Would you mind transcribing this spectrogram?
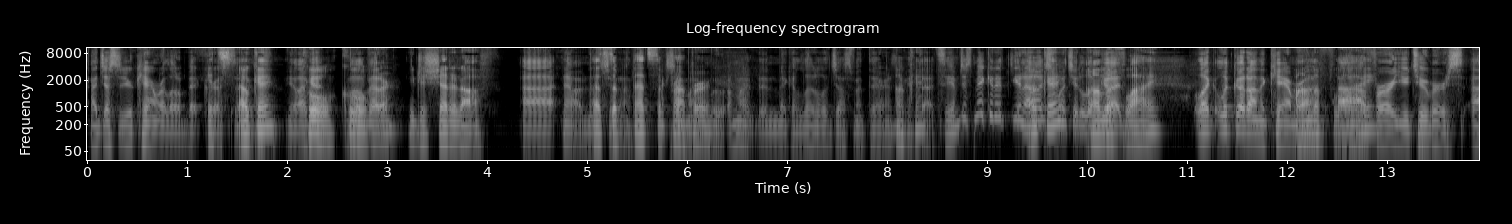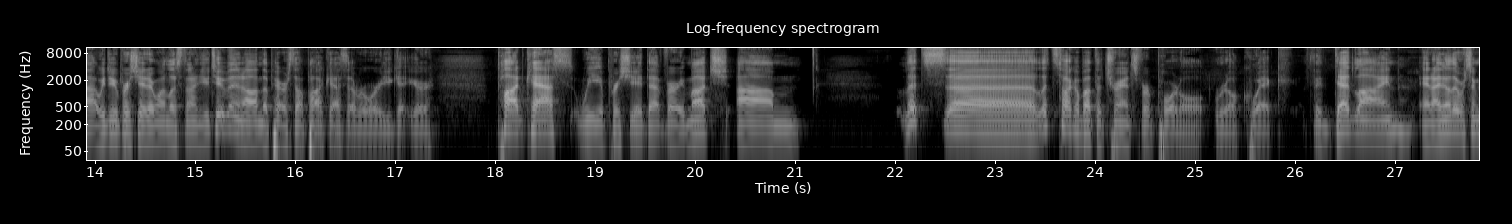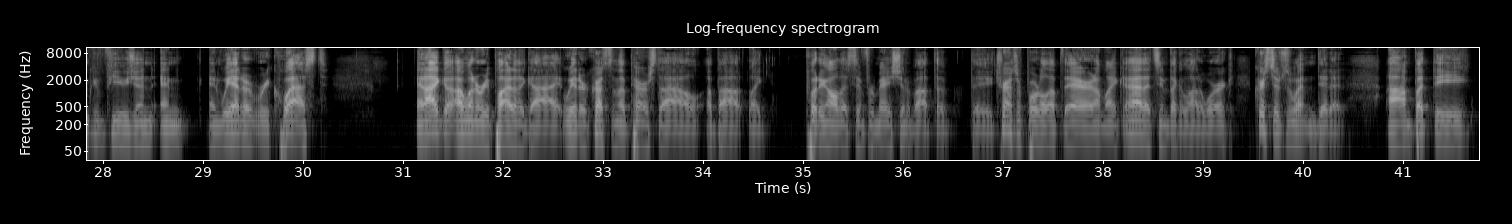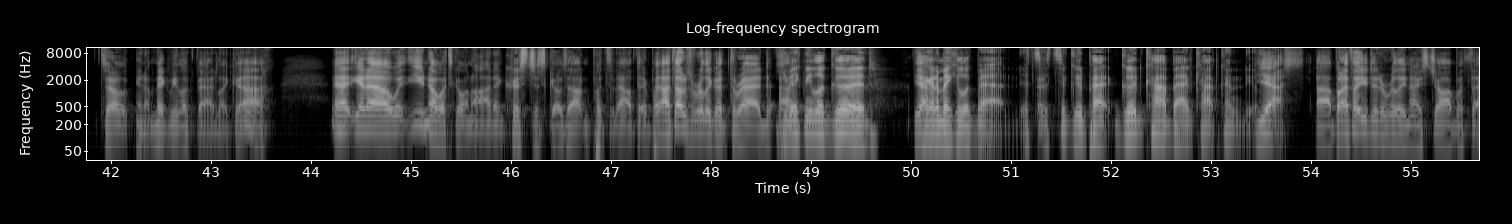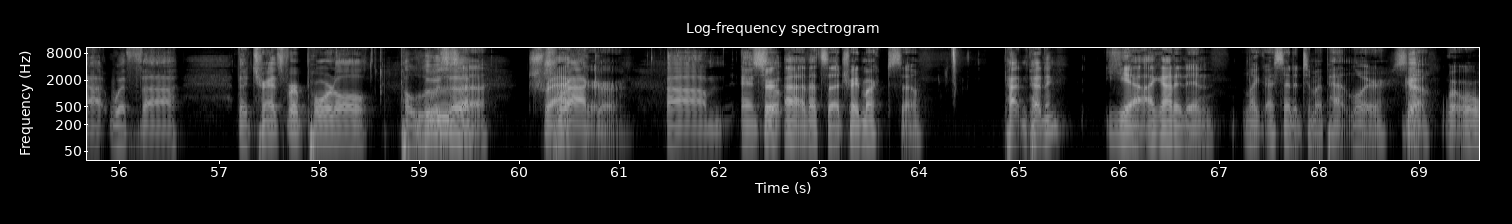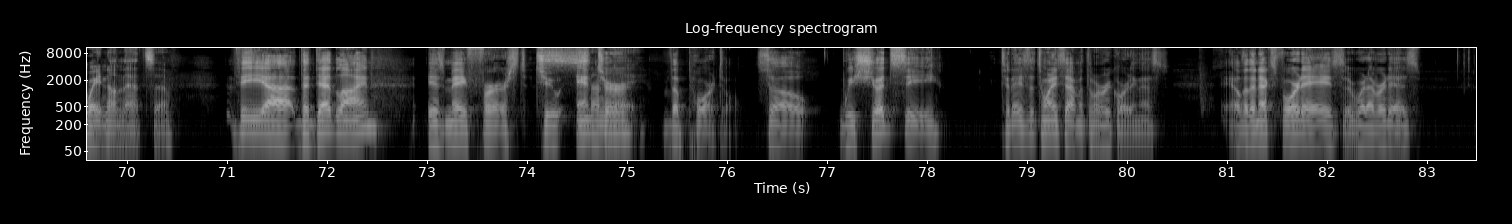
I adjusted your camera a little bit, Chris. It's, okay. You like cool, it? Cool. better? You just shut it off. Uh, no, I'm not that's the enough. that's the Actually, proper. I might, I might, make a little adjustment there. Look okay. at that. See, I'm just making it. You know, okay. I just want you to look on good. the fly. Look, look good on the camera. On the fly uh, for our YouTubers. Uh, we do appreciate everyone listening on YouTube and on the Peristyle Podcast everywhere you get your podcasts. We appreciate that very much. Um, let's uh, let's talk about the transfer portal real quick. The deadline, and I know there was some confusion, and and we had a request, and I go, I want to reply to the guy. We had a request on the Peristyle about like putting all this information about the the transfer portal up there, and I'm like, ah, that seems like a lot of work. Chris just went and did it, um, but the so you know make me look bad, like ah. Uh, you know, you know what's going on, and Chris just goes out and puts it out there. But I thought it was a really good thread. You uh, make me look good. Yeah. I got to make you look bad. It's it's a good pat, good cop, bad cop kind of deal. Yes, uh, but I thought you did a really nice job with that, with uh, the transfer portal Palooza Tracker. Tracker. Um, and Sir, so uh, that's uh, trademarked. So patent pending. yeah, I got it in. Like I sent it to my patent lawyer. So Good. we're, we're waiting on that. So The uh, the deadline is May first to enter the portal. So we should see. Today's the twenty seventh, and we're recording this. Over the next four days or whatever it is,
